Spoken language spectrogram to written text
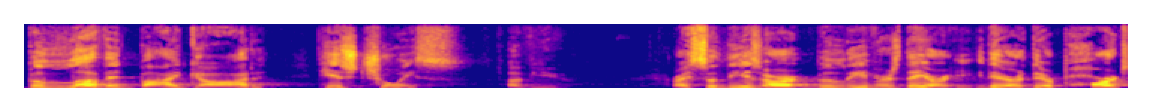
beloved by God, his choice of you. All right, so these are believers. They are, they are, they're part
